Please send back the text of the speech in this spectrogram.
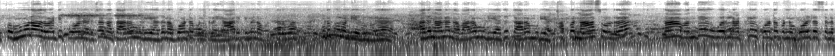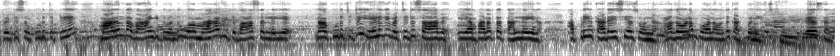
இப்போ மூணாவது வாட்டி ஃபோன் அடித்தா நான் தர முடியாது. நான் கோட்டை பணத்தில் யாருக்குமே நான் ஒரு ரூபா கொடுக்க வேண்டியது இல்லை அதனால நான் வர முடியாது தர முடியாது. அப்போ நான் சொல்கிறேன் நான் வந்து ஒரு லெட்டர் கோட்டை பண்ண போல்டர்ஸில் பெட்டிஷன் கொடுத்துட்டு மருந்தை வாங்கிட்டு வந்து உன் மக வீட்டு வாசல்லையே நான் கொடுத்துட்டு எழுதி வச்சுட்டு சாவேன். என் பணத்தை தள்ளையினா. அப்படின்னு கடைசியாக சொன்னேன் அதோட போனை வந்து கட் பண்ணிடுச்சு பேசலை.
